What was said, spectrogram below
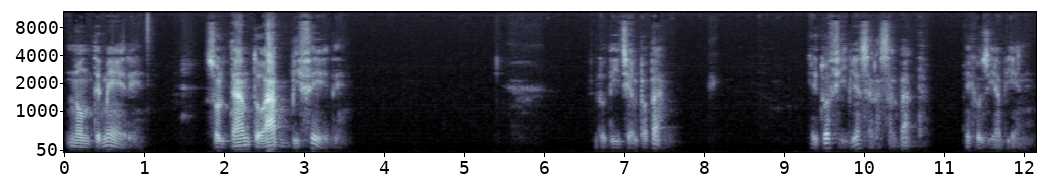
Non temere, soltanto abbi fede. lo dice al papà, e tua figlia sarà salvata. E così avviene.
